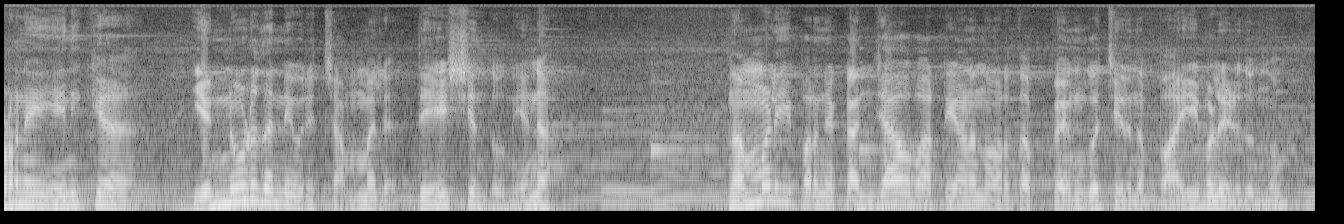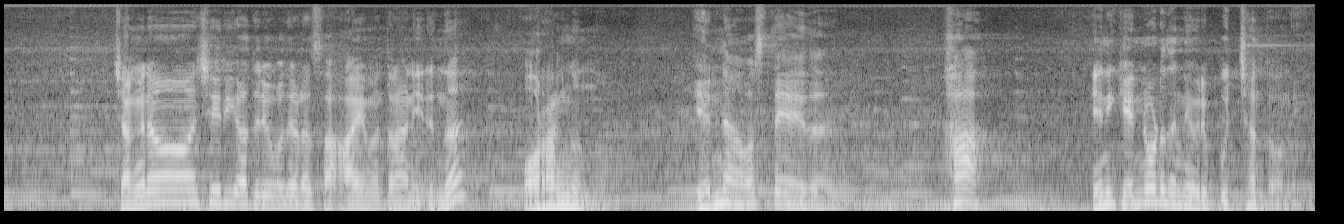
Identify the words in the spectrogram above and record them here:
ഉടനെ എനിക്ക് എന്നോട് തന്നെ ഒരു ചമ്മൽ ദേഷ്യം തോന്നി. എന്നാ? നമ്മൾ ഈ പറഞ്ഞ കഞ്ചാവ് പാർട്ടിയാണെന്ന് ഓർത്ത പെങ്കൊച്ചിരുന്ന് ബൈബിൾ എഴുതുന്നു. ചങ്ങനാശ്ശേരി അതിരൂപതയുടെ സഹായം എത്താൻ ഇരുന്ന് ഉറങ്ങുന്നു. എന്ന അവസ്ഥയായത്? ഹാ എനിക്ക് എന്നോട് തന്നെ ഒരു പുച്ഛം തോന്നി.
